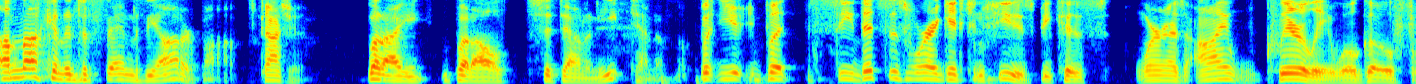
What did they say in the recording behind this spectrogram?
I'm not going to defend the otter pop, gotcha but I but I'll sit down and eat ten of them. But you, but see, this is where I get confused because whereas I clearly will go f-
